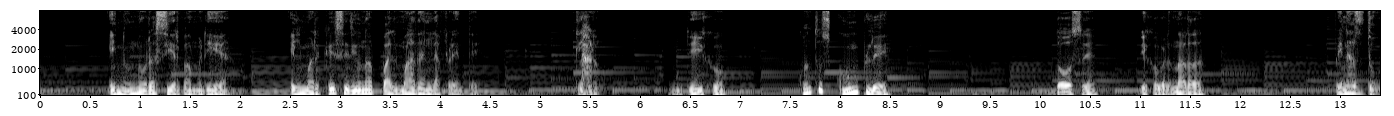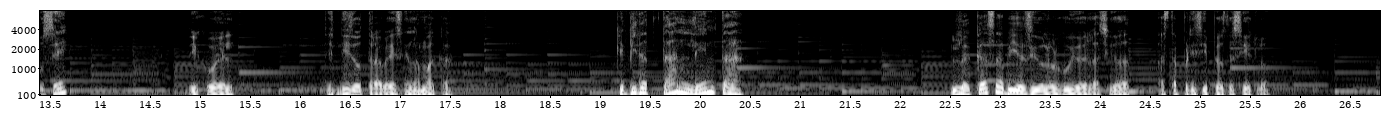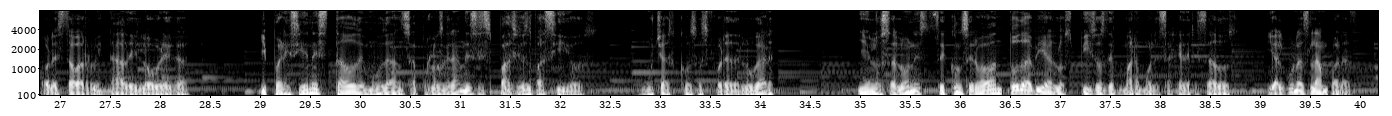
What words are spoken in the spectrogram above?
En honor a Sierva María, el marqués se dio una palmada en la frente. Claro, dijo. ¿Cuántos cumple? Doce, dijo Bernarda. ¿Apenas doce? dijo él, tendido otra vez en la hamaca. ¡Qué vida tan lenta! La casa había sido el orgullo de la ciudad hasta principios de siglo. Ahora estaba arruinada y lóbrega, y parecía en estado de mudanza por los grandes espacios vacíos, muchas cosas fuera del lugar, y en los salones se conservaban todavía los pisos de mármoles ajedrezados y algunas lámparas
